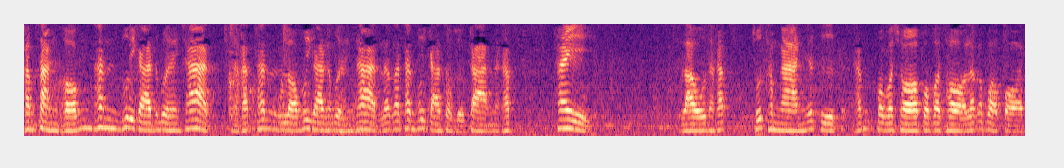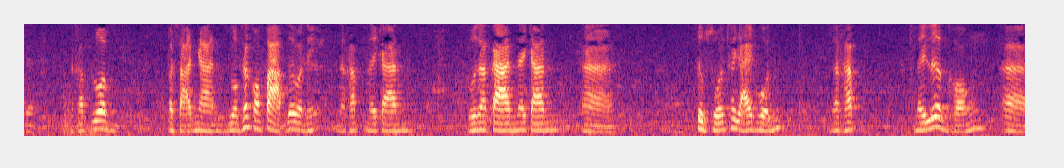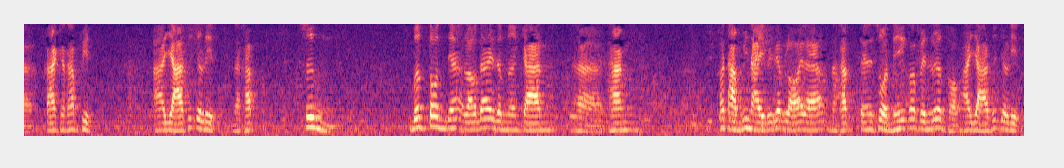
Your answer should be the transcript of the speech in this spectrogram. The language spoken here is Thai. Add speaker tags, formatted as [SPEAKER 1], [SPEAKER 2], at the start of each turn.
[SPEAKER 1] คำสั่งของท่านผู้การตำรวจแห่งชาตินะครับ ท่านรองผู้การตำรวจแห่งชาติ แล้วก็ท่านผู้การสอบสวนกลางนะครับ ให้เรานะครับชุดทำงานก็คือทั้งปปช ปปท แล้วก็ปปเนี่ยนะครับร่วมประสานงานรวมทั้งกองปราบด้วยวันนี้นะครับ ในการบูรณาการในการสืบสวนขยายผลนะครับ ในเรื่องของอการกระทำผิดอาญาทุจริตนะครับ ซึ่ง เบื้องต้นเนี่ยเราได้ดำเนินการทางพระธรรมวินัยไปเรียบร้อยแล้วนะครับ แต่ในส่วนนี้ก็เป็นเรื่องของอาญาทุจริต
